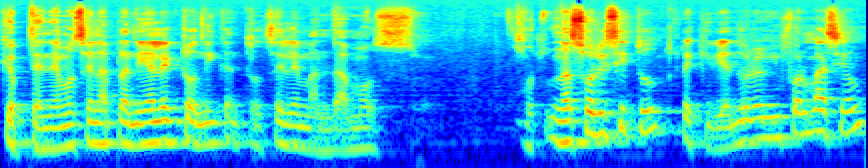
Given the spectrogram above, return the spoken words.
que obtenemos en la planilla electrónica, entonces le mandamos una solicitud requiriéndole la información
